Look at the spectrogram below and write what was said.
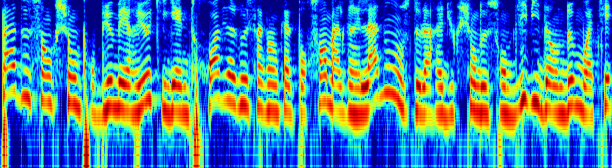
Pas de sanctions pour Biomérieux qui gagne 3,54% malgré l'annonce de la réduction de son dividende de moitié.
